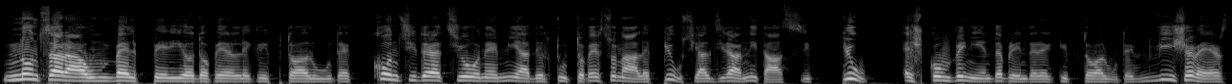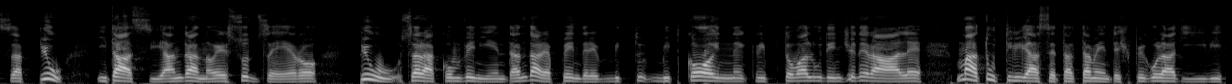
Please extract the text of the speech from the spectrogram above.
non sarà un bel periodo per le criptovalute. Considerazione mia del tutto personale più si alzeranno i tassi più è sconveniente prendere criptovalute. Viceversa più i tassi andranno verso zero più sarà conveniente andare a prendere bit- bitcoin, criptovalute in generale, ma tutti gli asset altamente speculativi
